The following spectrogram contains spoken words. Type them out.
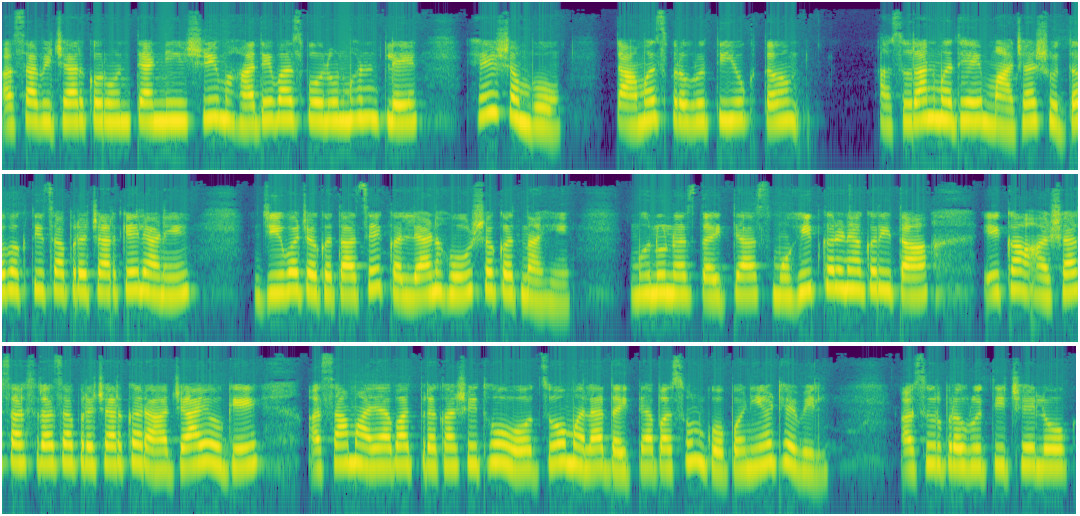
असा विचार करून त्यांनी श्री महादेवास बोलून म्हटले हे शंभो तामस प्रवृत्तीयुक्त असुरांमध्ये माझ्या शुद्ध भक्तीचा प्रचार केल्याने जीवजगताचे कल्याण होऊ शकत नाही. म्हणूनच दैत्यास मोहित करण्याकरिता एका अशा शास्त्राचा प्रचार करा ज्या योगे असा मायावाद प्रकाशित होवो जो मला दैत्यापासून गोपनीय ठेवील. असुर प्रवृत्तीचे लोक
